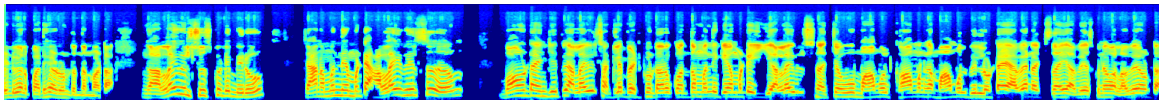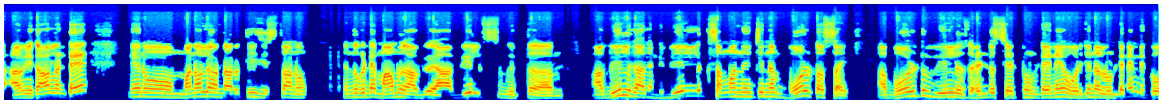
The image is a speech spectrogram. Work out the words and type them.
రెండు వేల పదిహేడు ఉంటుందన్నమాట. ఇంకా అలై వీల్స్ చూసుకుంటే మీరు చాలా మంది ఏమంటే అలై వీల్స్ బాగుంటాయని చెప్పి అలై వీల్స్ అట్లే పెట్టుకుంటారు. కొంతమందికి ఏమంటే ఈ అలై వీల్స్ నచ్చవు. మామూలు కామన్గా మామూలు బిల్లు ఉంటాయి. అవే నచ్చుతాయి. అవి వేసుకునే వాళ్ళు అవే ఉంటాయి అవి కావాలంటే నేను మనోళ్ళే ఉన్నారు తీసి ఇస్తాను. ఎందుకంటే మామూలుగా ఆ వీల్స్ విత్ ఆ వీల్ కాదండి. వీల్కి సంబంధించిన బోల్ట్ వస్తాయి. ఆ బోల్ట్ వీల్ రెండు సెట్ ఉంటేనే ఒరిజినల్ ఉంటేనే మీకు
